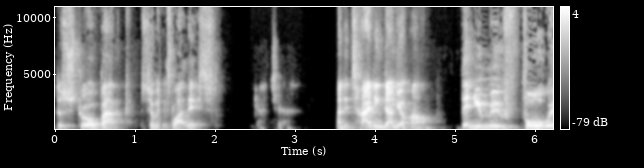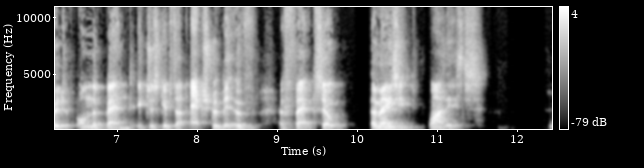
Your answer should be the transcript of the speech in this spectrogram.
the straw back. So it's like this. Gotcha. and it's hiding down your arm. Then you move forward on the bend. It just gives that extra bit of effect. So amazing, like this.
